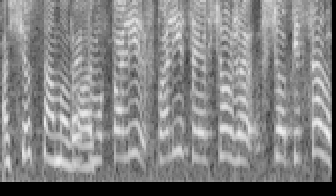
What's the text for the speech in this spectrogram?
А що саме Поэтому в, поли- в полиции я все уже все описала.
